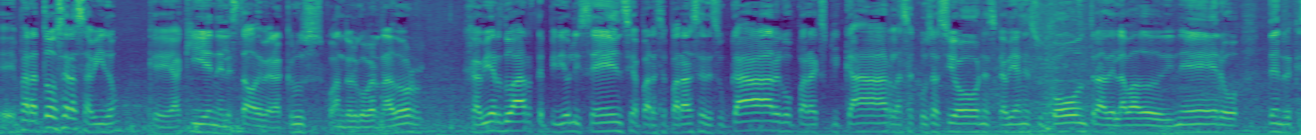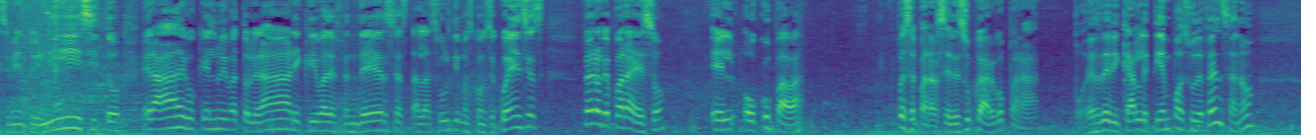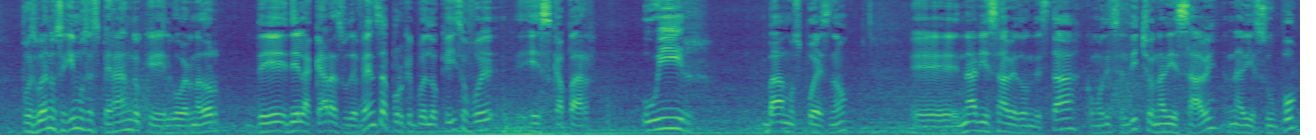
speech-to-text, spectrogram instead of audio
eh, para todos era sabido que aquí en el estado de Veracruz, cuando el gobernador Javier Duarte pidió licencia para separarse de su cargo, para explicar las acusaciones que habían en su contra de lavado de dinero, de enriquecimiento ilícito, era algo que él no iba a tolerar y que iba a defenderse hasta las últimas consecuencias, pero que para eso él ocupaba pues separarse de su cargo para poder dedicarle tiempo a su defensa, ¿no? Pues bueno, seguimos esperando que el gobernador dé, la cara a su defensa, porque pues lo que hizo fue escapar, huir. Vamos pues, ¿no? Eh, nadie sabe dónde está, como dice el dicho, nadie sabe, nadie supo.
